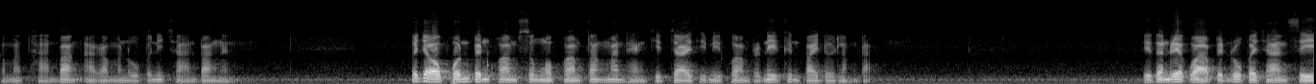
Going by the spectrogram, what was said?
กรรมฐานบ้างอารามณูปนิชานบ้างนั้นก็จะออกผลเป็นความสงบความตั้งมั่นแห่งจิตใจที่มีความประณีตขึ้นไปโดยลำดับที่ท่านเรียกว่าเป็นรูปฌานสี่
